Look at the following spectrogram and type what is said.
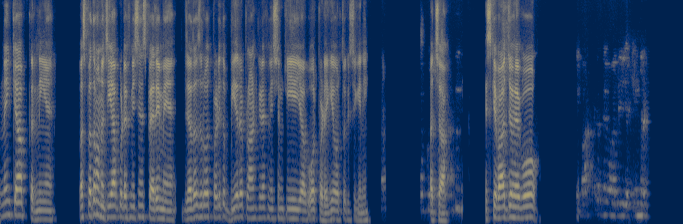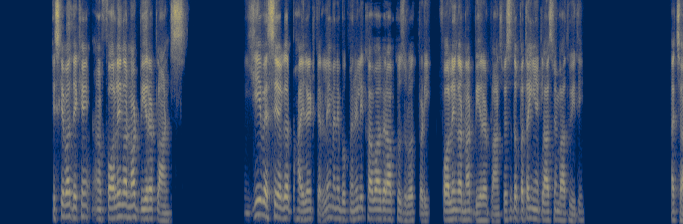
नहीं क्या आप करनी है। बस पता होना चाहिए आपको डेफिनेशन पैरे में है। ज़्यादा ज़रूरत पड़ी तो बियर प्लांट की डेफिनेशन की या और पड़ेगी और तो किसी की नहीं। अच्छा। इसके बाद जो है वो इसके बाद देखें फॉलोइंग और नॉट बियर प्लांट्स ये वैसे अगर हाईलाइट कर लें, मैंने बुक में नहीं लिखा हुआ, अगर आपको ज़रूरत पड़ी फॉलोइंग और नॉट बियर प्लांट्स वैसे तो पता ही है क्लास में बात हुई थी। अच्छा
